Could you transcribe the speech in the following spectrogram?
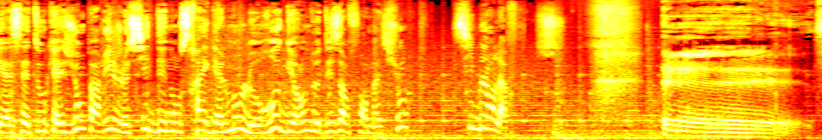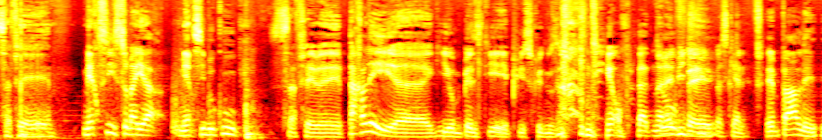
Et à cette occasion, Paris, je cite, dénoncera également le regain de désinformation ciblant la France. Euh, ça fait Merci Somaya, merci beaucoup. Ça fait parler euh, Guillaume Pelletier, puisque nous avons dit en plateau. Fait, Pascal. Fait parler.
